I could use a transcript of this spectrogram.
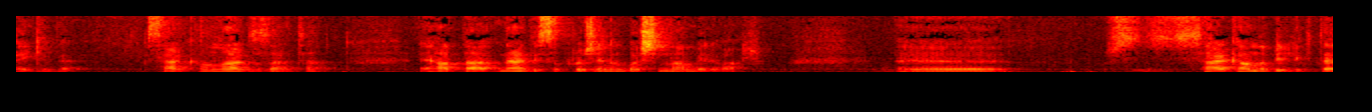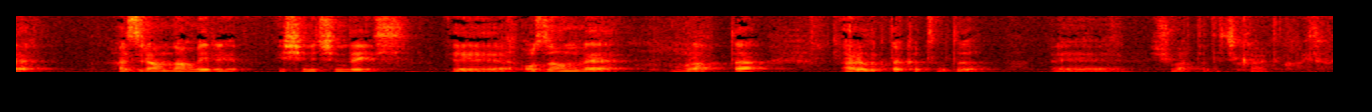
ekibi. Serkan vardı zaten. E, hatta neredeyse projenin başından beri var. E, Serkan'la birlikte Haziran'dan beri işin içindeyiz. E, Ozan ve Murat da Aralık'ta katıldı. E, Şubat'ta da çıkardık oyunu.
